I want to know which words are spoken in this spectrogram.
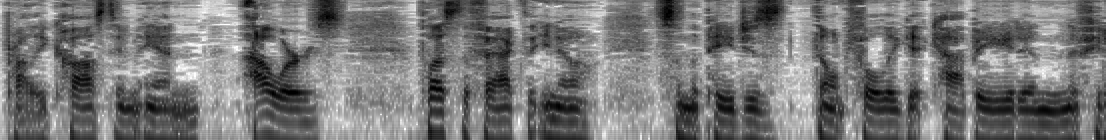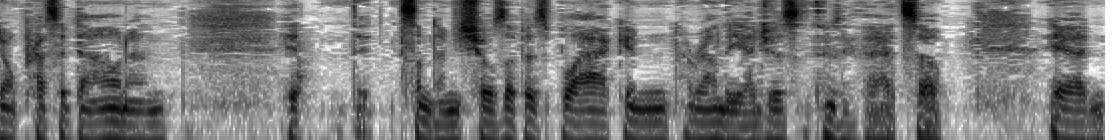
probably cost him in hours, plus the fact that, you know, some of the pages don't fully get copied, and if you don't press it down and it, it sometimes shows up as black and around the edges and things like that. So and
